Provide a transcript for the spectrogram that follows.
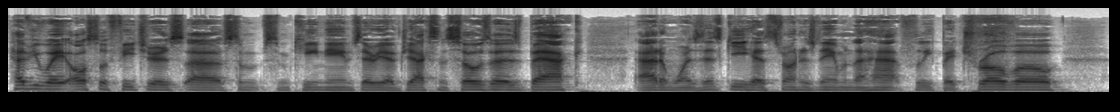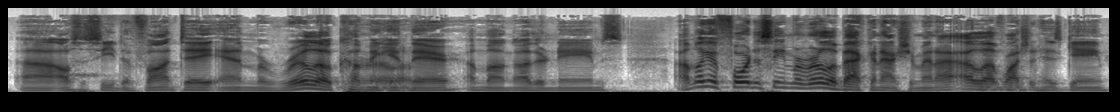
Heavyweight also features uh, some some key names there. We have Jackson Souza is back. Adam Wardzinski has thrown his name in the hat. Felipe Trovo. Uh, also see Devhonte and Murillo coming Murillo. in there, among other names. I'm looking forward to seeing Murillo back in action, man. I, I love mm-hmm. watching his game.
